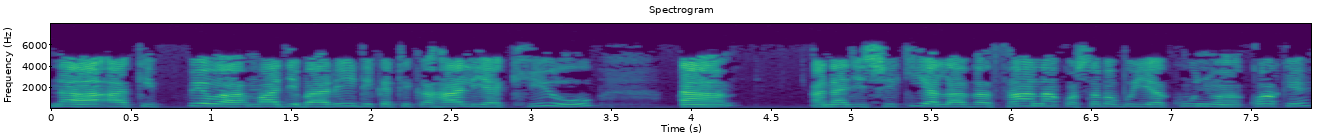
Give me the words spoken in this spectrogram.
na akipewa maji baridi katika hali ya kiu na anajisikia ladha sana kwa sababu ya kunywa kwake.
